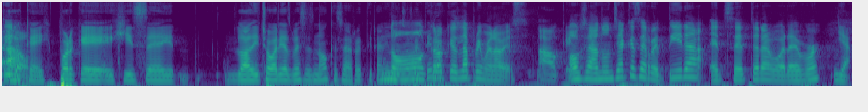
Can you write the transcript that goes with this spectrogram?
retiró. ah, ok. Porque he se- lo ha dicho varias veces, ¿no? Que se va a retirar. se No, retira. creo que es la primera vez. Ah, ok. O sea, anuncia que se retira, etcétera, whatever. Ya.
